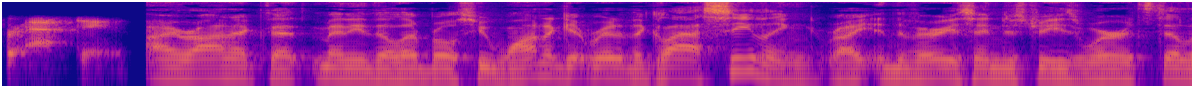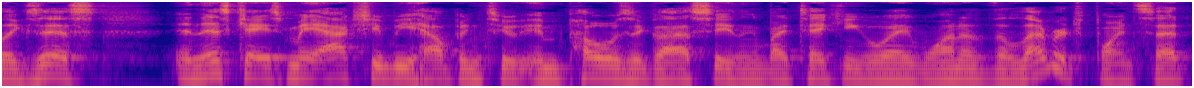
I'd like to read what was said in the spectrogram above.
for acting. Ironic that many of the liberals who want to get rid of the glass ceiling, right, in the various industries where it still exists, in this case may actually be helping to impose a glass ceiling by taking away one of the leverage points that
